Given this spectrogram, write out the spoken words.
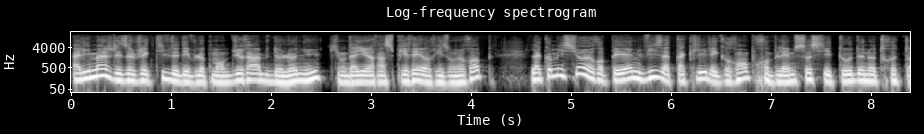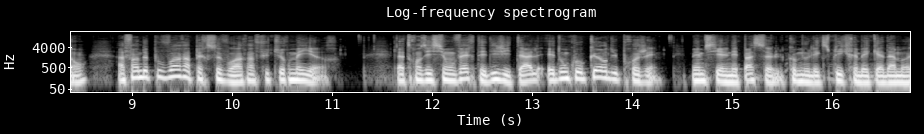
À l'image des objectifs de développement durable de l'ONU, qui ont d'ailleurs inspiré Horizon Europe, la Commission européenne vise à tacler les grands problèmes sociétaux de notre temps afin de pouvoir apercevoir un futur meilleur. La transition verte et digitale est donc au cœur du projet, même si elle n'est pas seule, comme nous l'explique Rebecca Damot.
